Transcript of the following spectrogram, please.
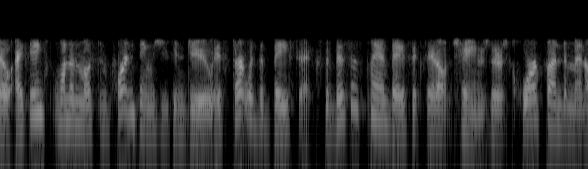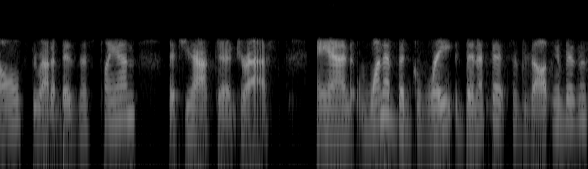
So I think one of the most important things you can do is start with the basics. The business plan basics, they don't change. There's core fundamentals throughout a business plan that you have to address. And one of the great benefits of developing a business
